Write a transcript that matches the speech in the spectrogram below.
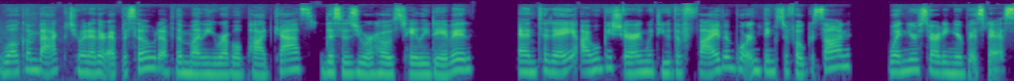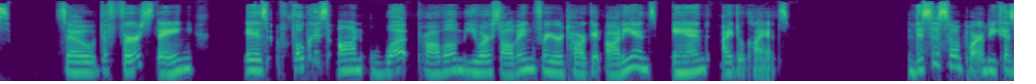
Welcome back to another episode of the Money Rebel podcast. This is your host, Haley David. And today I will be sharing with you the five important things to focus on when you're starting your business. So, the first thing is focus on what problem you are solving for your target audience and ideal clients. This is so important because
